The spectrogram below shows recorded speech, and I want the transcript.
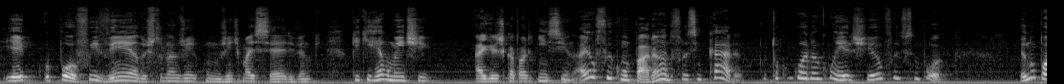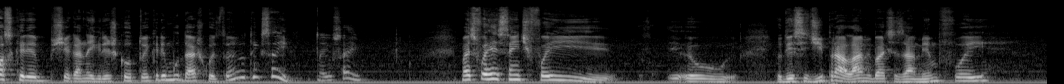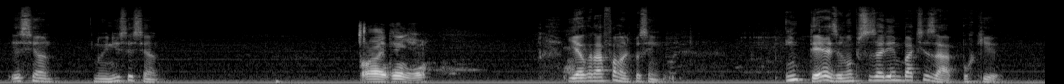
E aí, pô, fui vendo, estudando gente- com gente mais séria, vendo que- o que, que realmente a Igreja Católica ensina. Aí eu fui comparando, falei assim, cara, eu tô concordando com eles. E eu falei assim, pô, eu não posso querer chegar na igreja que eu tô e querer mudar as coisas, então eu tenho que sair. Aí eu saí. Mas foi recente, foi. Eu, eu decidi pra lá me batizar mesmo, foi esse ano, no início desse ano. Ah, entendi. E é o que eu tava falando, tipo assim, em tese eu não precisaria me batizar, porque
